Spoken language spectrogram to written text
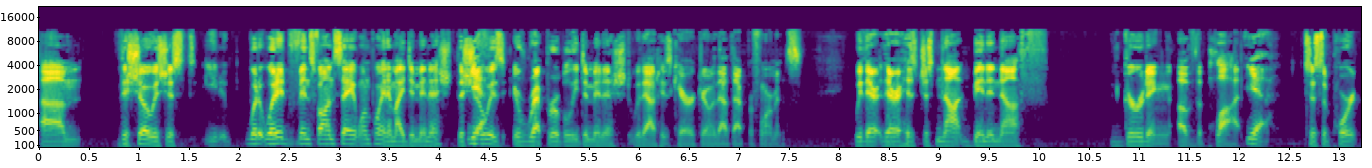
Um, the show is just you know, what, what did Vince Vaughn say at one point? Am I diminished? The show Yeah. is irreparably diminished without his character and without that performance. With there, there has just not been enough girding of the plot yeah, to support,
